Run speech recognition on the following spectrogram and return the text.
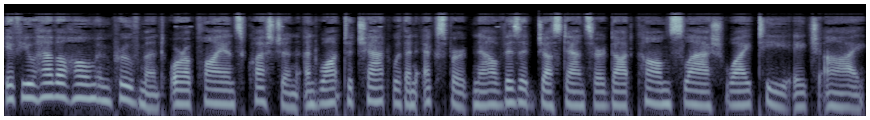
If you have a home improvement or appliance question and want to chat with an expert now visit justanswer.com/ythi.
